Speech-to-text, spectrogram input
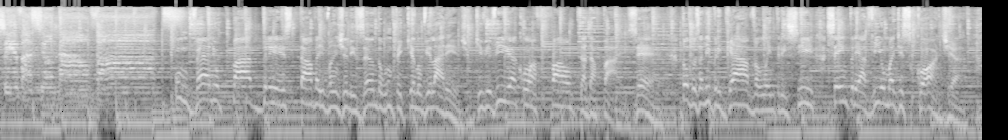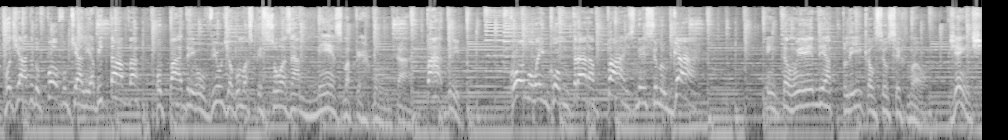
Motivacional Vox. Um velho padre estava evangelizando um pequeno vilarejo que vivia com a falta da paz. É, todos ali brigavam entre si, sempre havia uma discórdia. Rodeado do povo que ali habitava, o padre ouviu de algumas pessoas a mesma pergunta: Padre, como encontrar a paz nesse lugar? Então ele aplica o seu sermão. Gente,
